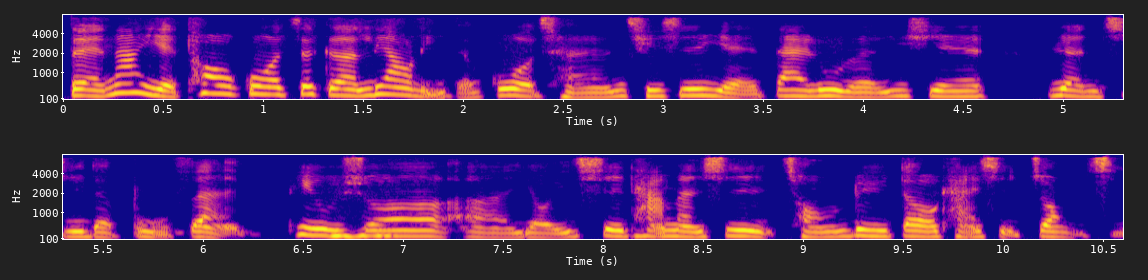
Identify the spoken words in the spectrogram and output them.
对，那也透过这个料理的过程，其实也带入了一些认知的部分。譬如说，呃，有一次他们是从绿豆开始种植，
